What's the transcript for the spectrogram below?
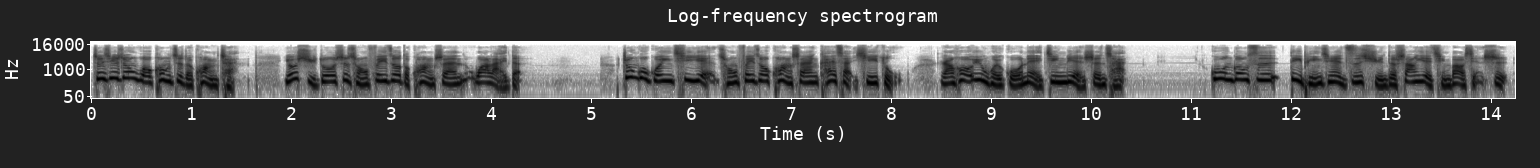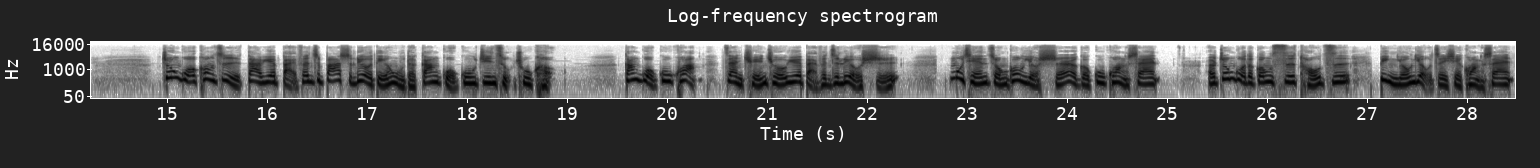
这些中国控制的矿产有许多是从非洲的矿山挖来的。中国国营企业从非洲矿山开采稀土，然后运回国内精炼生产。顾问公司地平线咨询的商业情报显示，中国控制大约百分之八十六点五的刚果钴金属出口，刚果钴矿占全球约百分之六十。目前总共有十二个钴矿山，而中国的公司投资并拥有这些矿山。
